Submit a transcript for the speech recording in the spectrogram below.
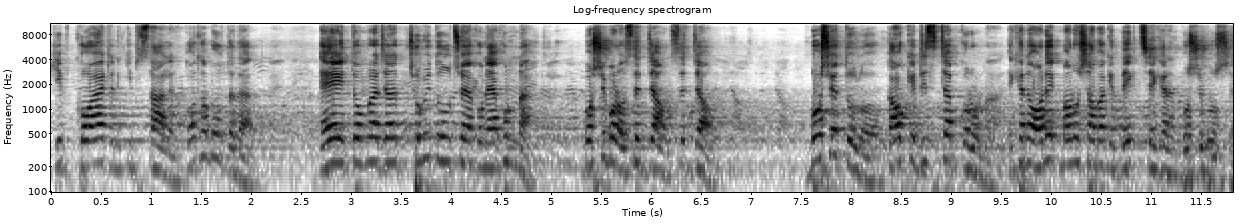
Keep quiet and keep silent কথা বলতে দেন। এই, তোমরা যারা ছবি তুলছো এখন এখন না। বসে পড়ো সিট ডাউন সিট ডাউন বসে তোলো, কাউকে ডিস্টার্ব করো না। এখানে অনেক মানুষ আমাকে দেখছে এখানে বসে বসে।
